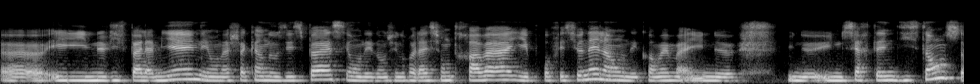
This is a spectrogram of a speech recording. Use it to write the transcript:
Euh, et ils ne vivent pas la mienne et on a chacun nos espaces et on est dans une relation de travail et professionnelle. Hein, on est quand même à une, certaine distance,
